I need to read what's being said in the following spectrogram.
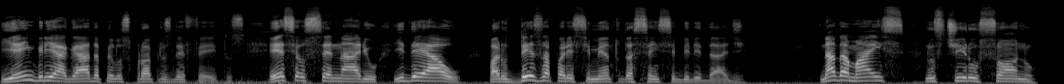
e embriagada pelos próprios defeitos. Esse é o cenário ideal para o desaparecimento da sensibilidade. Nada mais nos tira o sono,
